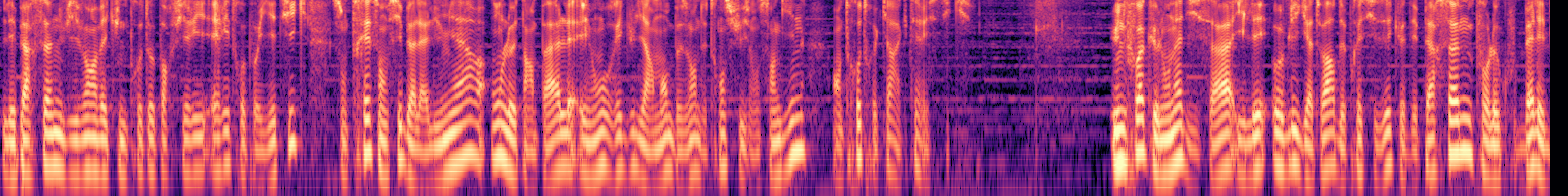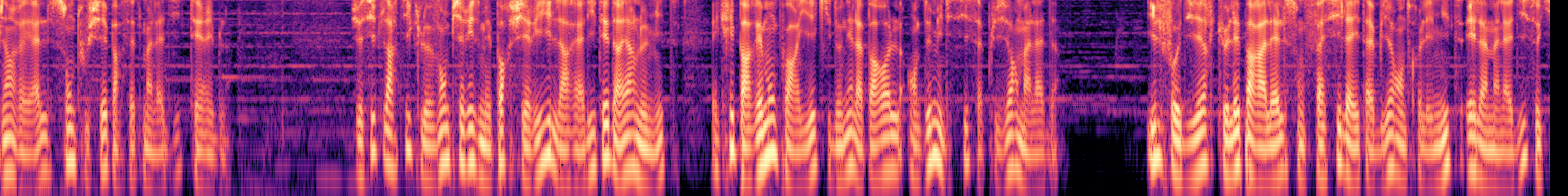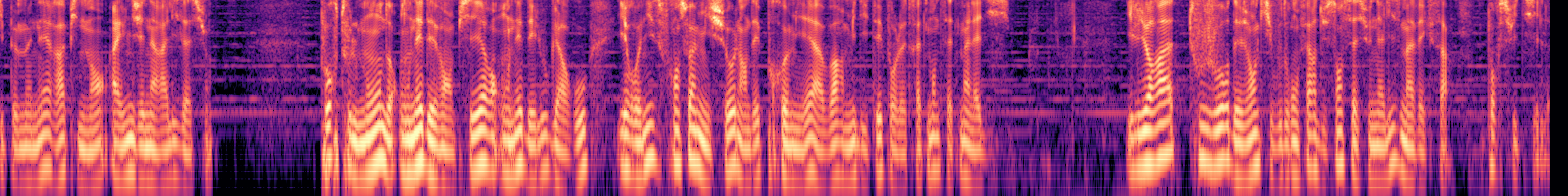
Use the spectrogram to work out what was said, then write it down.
Les personnes vivant avec une protoporphyrie érythropoïétique sont très sensibles à la lumière, ont le teint pâle et ont régulièrement besoin de transfusions sanguines, entre autres caractéristiques. Une fois que l'on a dit ça, il est obligatoire de préciser que des personnes, pour le coup bel et bien réelles, sont touchées par cette maladie terrible. Je cite l'article Vampirisme et porphyrie, la réalité derrière le mythe, écrit par Raymond Poirier qui donnait la parole en 2006 à plusieurs malades. Il faut dire que les parallèles sont faciles à établir entre les mythes et la maladie, ce qui peut mener rapidement à une généralisation. Pour tout le monde, on est des vampires, on est des loups-garous, ironise François Michaud, l'un des premiers à avoir milité pour le traitement de cette maladie. Il y aura toujours des gens qui voudront faire du sensationnalisme avec ça, poursuit-il.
